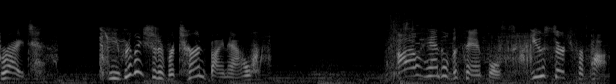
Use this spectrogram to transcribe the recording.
Right. He really should have returned by now. I'll handle the samples. You search for Pop.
